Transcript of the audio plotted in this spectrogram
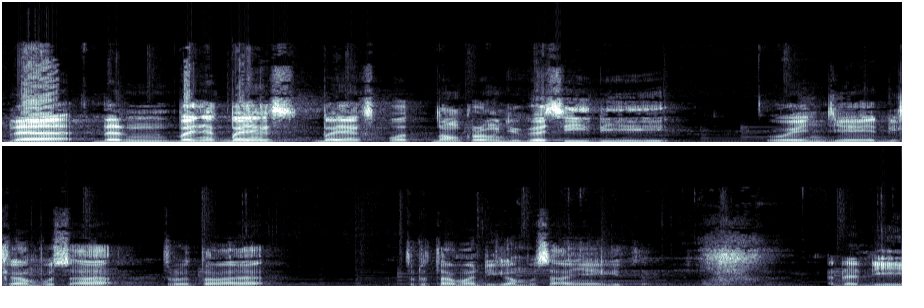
Da- dan banyak banyak banyak spot nongkrong juga sih di UNJ di kampus A terutama terutama di kampus A nya gitu. Ada di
